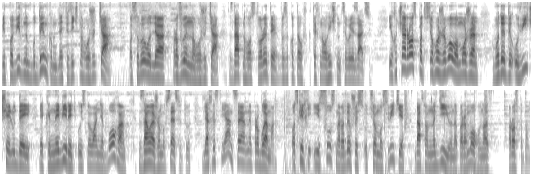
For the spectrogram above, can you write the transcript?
відповідним будинком для фізичного життя, особливо для розвиненого життя, здатного створити високотехнологічну цивілізацію. І хоча розпад всього живого може водити у вічі людей, які не вірять у існування Бога за межами всесвіту, для християн це не проблема, оскільки Ісус, народившись у цьому світі, дав нам надію на перемогу над розпадом.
